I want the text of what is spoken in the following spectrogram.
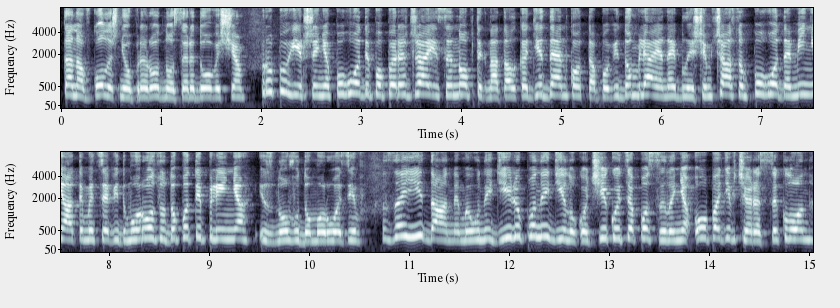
та навколишнього природного середовища. Про погіршення погоди попереджає синоптик Наталка Діденко та повідомляє, найближчим часом погода мінятиметься від морозу до потепління і знову до морозів. За її даними, у неділю понеділок очікується посилення опадів через циклон.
